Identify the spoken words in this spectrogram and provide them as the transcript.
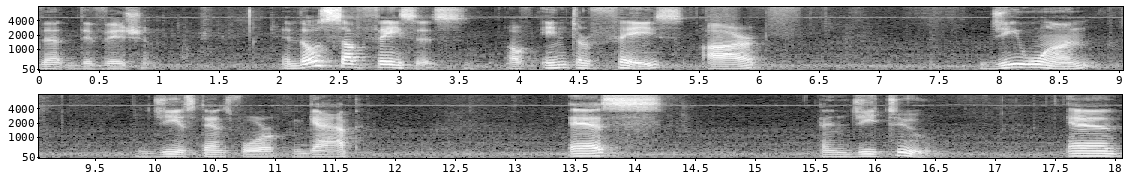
the division. And those subphases of interphase are G1, G stands for gap, S, and G2. And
